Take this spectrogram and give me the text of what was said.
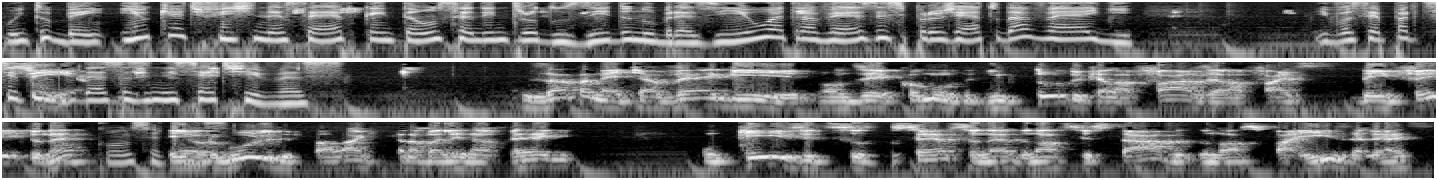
Muito bem. E o catfish nessa época, então, sendo introduzido no Brasil através desse projeto da VEG. E você participando Sim. dessas iniciativas. Exatamente. A VEG, vamos dizer, como em tudo que ela faz, ela faz bem feito, né? Com certeza. Tenho orgulho de falar que trabalhei na VEG. Um case de sucesso, né, do nosso estado, do nosso país, aliás.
